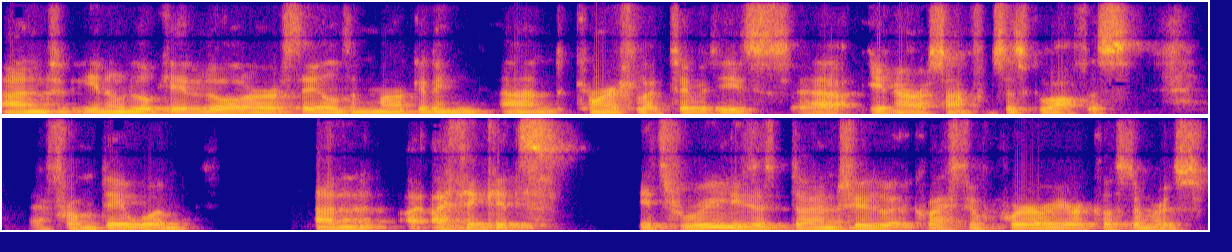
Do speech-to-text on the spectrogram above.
And, you know, located all our sales and marketing and commercial activities uh, in our San Francisco office uh, from day one. And I think it's it's really just down to a question of where are your customers?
